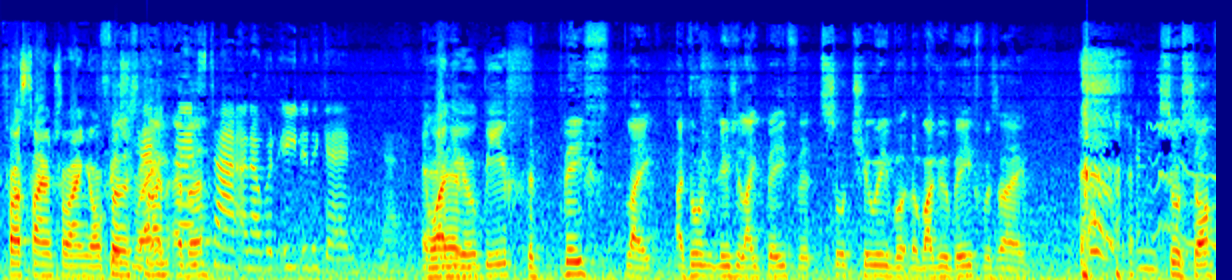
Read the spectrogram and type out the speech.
first time trying your First fish, right? time ever. First time, and I would eat it again. Yeah. And wagyu Um, beef. The beef, like, I don't usually like beef. It's so chewy, but the wagyu beef was like And, so soft.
